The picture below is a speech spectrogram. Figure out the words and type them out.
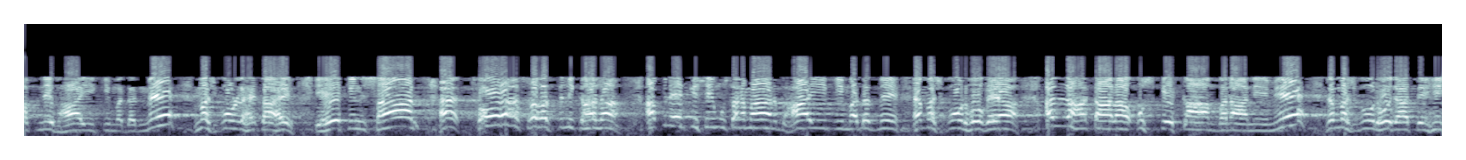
اپنے بھائی کی مدد میں مشغول رہتا ہے۔ ایک انسان تھوڑا سا وقت نکالا، اپنے کسی مسلمان بھائی کی مدد میں مشغول ہو گیا۔ اللہ تعالیٰ اس کے کام بنانے میں مشغول ہو جاتے ہیں۔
